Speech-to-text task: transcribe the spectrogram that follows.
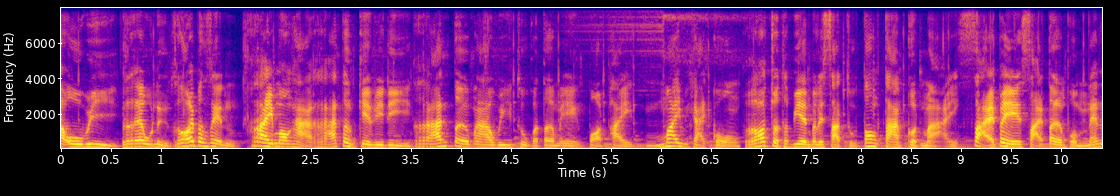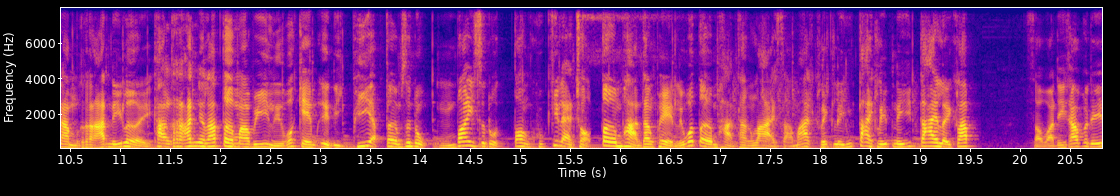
ROV เร็ว 100%ใครมองหาร้านเติมเกมดีๆ ร้านเติม ROV ถูกกว่าเติมเองปลอดภัย ไม่มีการโกง เพราะจดทะเบียนบริษัทถูกต้องตามกฎหมาย สายเปย์สายเติมผมแนะนำร้านนี้เลย ทางร้านยังรับเติม ROV หรือว่าเกมอื่นอีกเพียบ เติมสนุกไม่สะดุดต้องคุกกี้แลนด์ช็อปเติมผ่านทางเพจหรือว่าเติมผ่านทางไลน์สามารถคลิกลิงก์ใต้คลิปนี้ได้เลยครับสวัสดีครับ วันนี้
